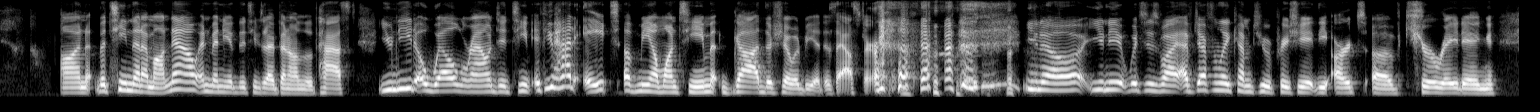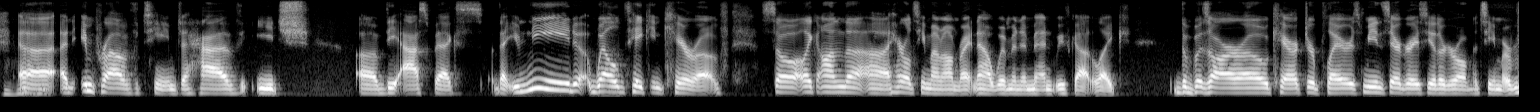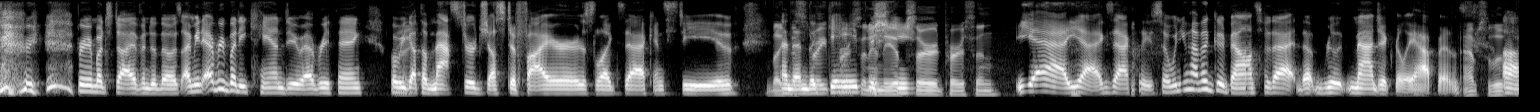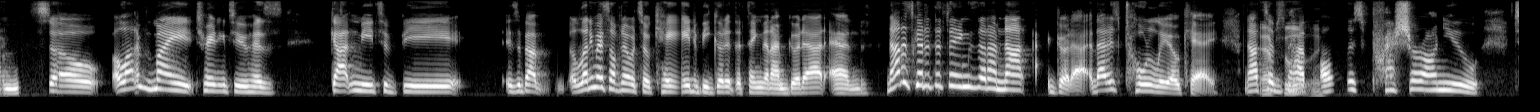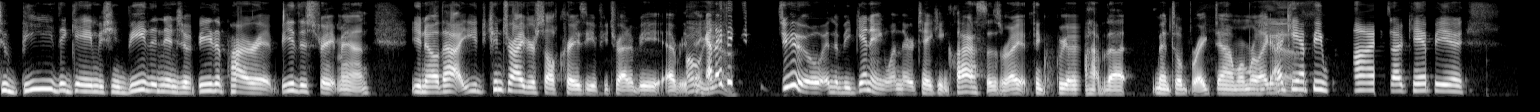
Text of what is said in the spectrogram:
on the team that I'm on now and many of the teams that I've been on in the past. You need a well rounded team. If you had eight of me on one team, God, the show would be a disaster. you know, you need, which is why I've definitely come to appreciate the art of curating mm-hmm. uh, an improv team to have each of the aspects that you need well taken care of. So, like on the uh, Harold team I'm on right now, women and men, we've got like the bizarro character players. Me and Sarah Grace, the other girl on the team, are very, very much dive into those. I mean, everybody can do everything, but right. we got the master justifiers like Zach and Steve, like and the then the game person machine. and the absurd person. Yeah, yeah, exactly. so when you have a good balance of that, that really magic really happens. Absolutely. Um, so a lot of my training too has gotten me to be is about letting myself know it's okay to be good at the thing that I'm good at and not as good at the things that I'm not good at. That is totally okay. Not to Absolutely. have all this pressure on you to be the game machine, be the ninja, be the pirate, be the straight man. You know, that you can drive yourself crazy if you try to be everything. Oh, yeah. And I think you do in the beginning when they're taking classes, right? I think we all have that mental breakdown when we're like, yes. I can't be I can't be a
